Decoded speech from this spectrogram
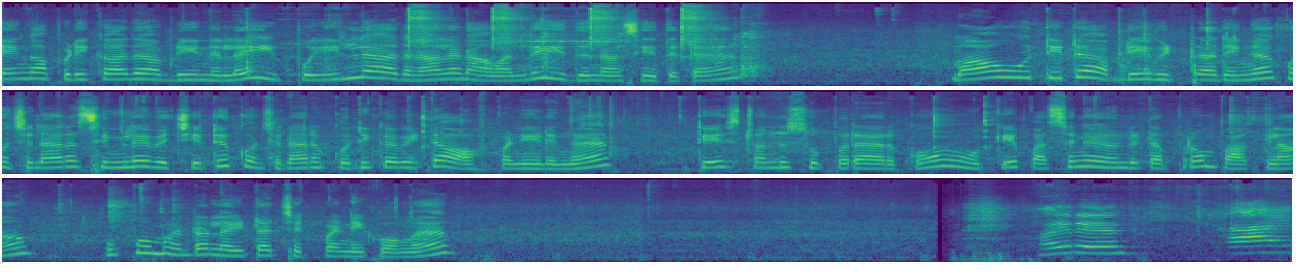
தேங்காய் பிடிக்காது அப்படின்னு இல்லை. இப்போ இல்லை. அதனால் நான் வந்து இது நான் சேர்த்துட்டேன். மாவு ஊற்றிட்டு அப்படியே விட்டுறாதீங்க. கொஞ்சம் நேரம் சிம்லே வச்சுட்டு கொஞ்ச நேரம் கொதிக்க விட்டு ஆஃப் பண்ணிவிடுங்க டேஸ்ட் வந்து சூப்பராக இருக்கும். ஓகே பசங்க எழுந்துட்ட அப்புறம் பார்க்கலாம். உப்பு மட்டும் லைட்டாக செக் பண்ணிக்கோங்க. ஹாய் ரேன் ஹாய்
